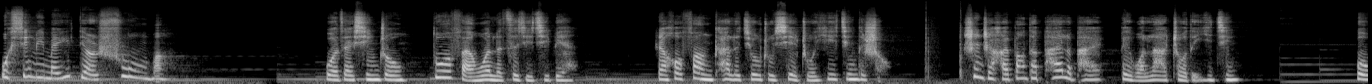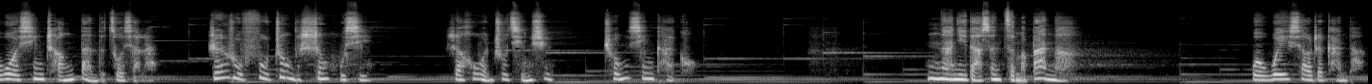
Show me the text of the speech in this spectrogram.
我心里没点数吗？我在心中多反问了自己几遍，然后放开了揪住谢卓衣襟的手，甚至还帮他拍了拍被我拉皱的衣襟。我卧薪尝胆地坐下来，忍辱负重的深呼吸。然后稳住情绪，重新开口：“那你打算怎么办呢？”我微笑着看他，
